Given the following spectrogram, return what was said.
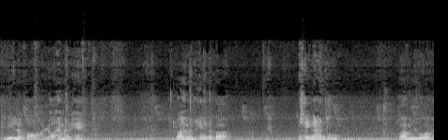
ทีนี้เราก็รอให้มันแห้ง รอให้มันแห้งแล้วก็ใช้งานดู ว่ามันรั่วไหม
